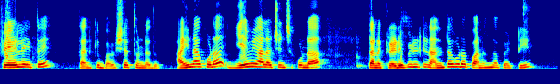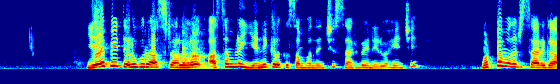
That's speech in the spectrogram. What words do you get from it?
ఫెయిల్ అయితే తనకి భవిష్యత్తు ఉండదు. అయినా కూడా ఏమీ ఆలోచించకుండా తన క్రెడిబిలిటీని అంతా కూడా పనంగా పెట్టి ఏపీ తెలుగు రాష్ట్రాల్లో అసెంబ్లీ ఎన్నికలకు సంబంధించి సర్వే నిర్వహించి మొట్టమొదటిసారిగా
